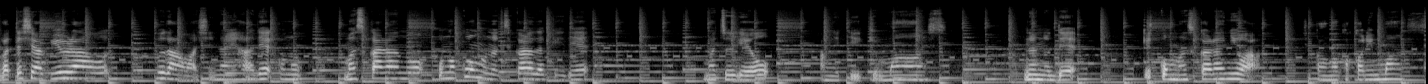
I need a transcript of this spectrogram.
私はビューラーを普段はしない派で、このマスカラのこのコームの力だけでまつげを上げていきます。なので結構マスカラには時間がかかります。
